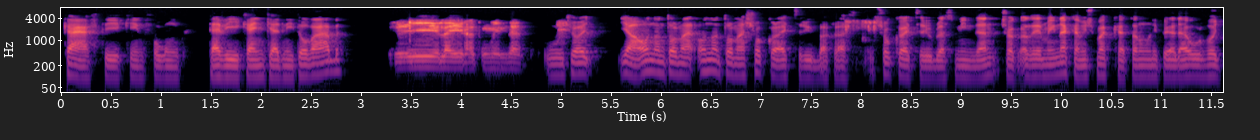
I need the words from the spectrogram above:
KFT-ként fogunk tevékenykedni tovább, Jé, leírhatunk mindent. Úgyhogy, ja, onnantól már, onnantól már sokkal egyszerűbbek lesz, sokkal egyszerűbb lesz minden, csak azért még nekem is meg kell tanulni például, hogy,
